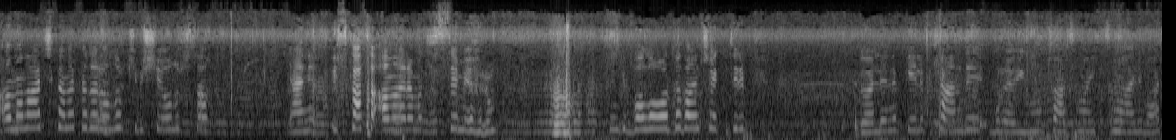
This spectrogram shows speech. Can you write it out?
analar çıkana kadar olur ki bir şey olursa. Yani üst katta ana aramak istemiyorum. Çünkü balı ortadan çektirip göllenip gelip kendi buraya yumurtlatma ihtimali var.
